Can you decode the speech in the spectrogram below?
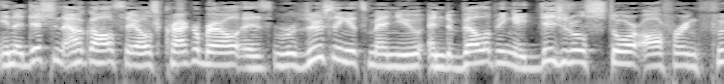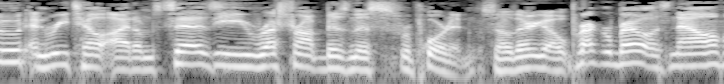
in addition to alcohol sales, Cracker Barrel is reducing its menu and developing a digital store offering food and retail items, says the restaurant business reported. So there you go. Cracker Barrel is now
